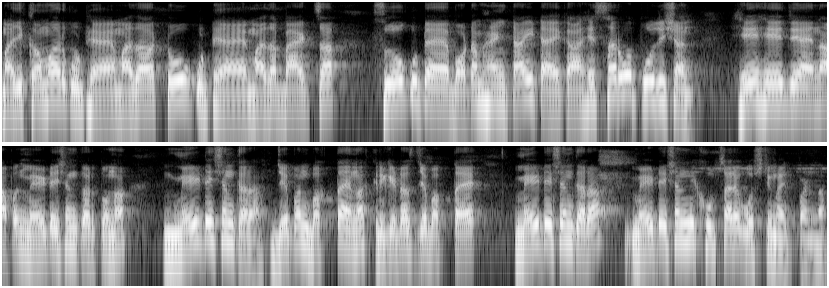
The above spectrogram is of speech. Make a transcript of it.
माझी कमर कुठे आहे? माझा टो कुठे आहे? माझा बॅटचा फ्लो कुठे आहे? बॉटम हँड टाईट आहे का? हे सर्व पोझिशन हे हे जे आहे ना आपण मेडिटेशन करतो ना मेडिटेशन करा. जे पण बघताय ना क्रिकेटर्स जे बघताय मेडिटेशन करा. मेडिटेशननी खूप साऱ्या गोष्टी माहीत पडणार.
